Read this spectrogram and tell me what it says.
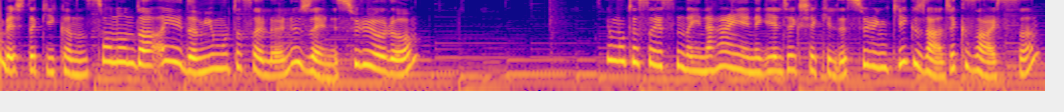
15 dakikanın sonunda ayırdığım yumurta sarılarını üzerine sürüyorum. Yumurta sarısını da yine her yerine gelecek şekilde sürün ki güzelce kızarsın.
